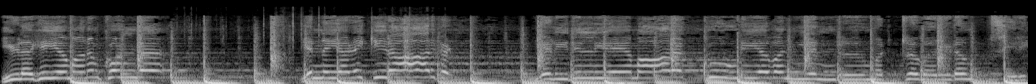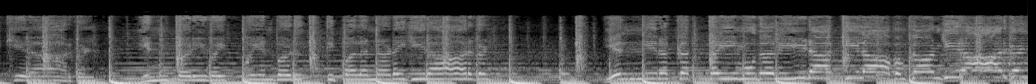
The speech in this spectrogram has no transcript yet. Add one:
இளகிய மனம் கொண்ட என்னை அழைக்கிறார்கள். எளிதில் ஏமாறக்கூடியவன் என்று மற்றவரிடம் சிரிக்கிறார்கள். என் பரிவை பயன்படுத்தி பலன் அடைகிறார்கள் என் இரக்கத்தை முதலீடாக்கி லாபம் காண்கிறார்கள்.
